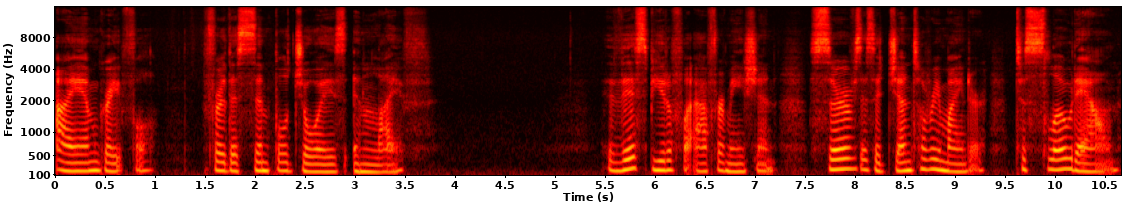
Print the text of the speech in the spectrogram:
I am grateful for the simple joys in life. This beautiful affirmation serves as a gentle reminder to slow down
